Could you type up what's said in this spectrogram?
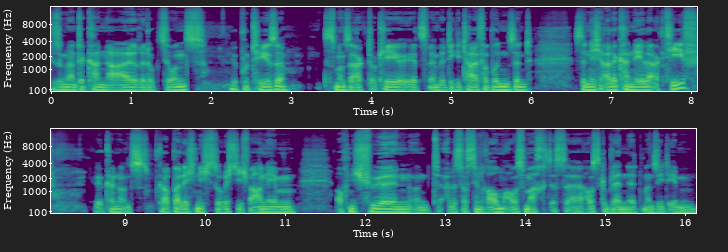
Die sogenannte Kanalreduktionshypothese, dass man sagt, okay, jetzt wenn wir digital verbunden sind, sind nicht alle Kanäle aktiv. Wir können uns körperlich nicht so richtig wahrnehmen, auch nicht fühlen und alles, was den Raum ausmacht, ist äh, ausgeblendet. Man sieht eben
